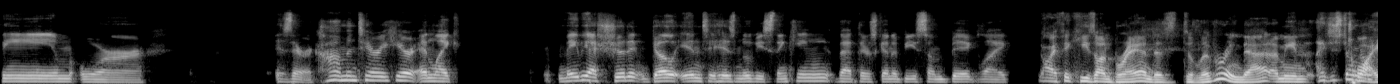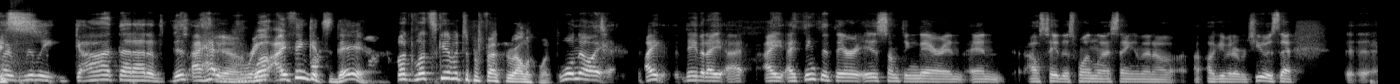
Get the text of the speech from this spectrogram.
theme or is there a commentary here and like maybe i shouldn't go into his movies thinking that there's going to be some big like I think he's on brand as delivering that. I mean, i just don't twice. know if i really got that out of this i had Yeah. a great Well, I think it's there. But let's give it to Professor Eloquent. well no i i david I, I i think that there is something there and and i'll say this one last thing and then i'll i'll give it over to you is that uh,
